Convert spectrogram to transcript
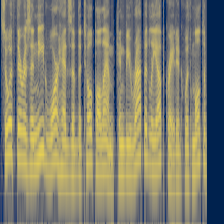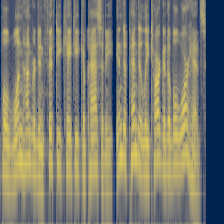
So, if there is a need, warheads of the Topol M can be rapidly upgraded with multiple 150 KT capacity independently targetable warheads.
